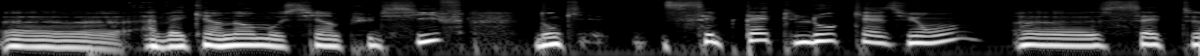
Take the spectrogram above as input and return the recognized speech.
euh, avec un homme aussi impulsif. Donc c'est peut-être l'occasion, cette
